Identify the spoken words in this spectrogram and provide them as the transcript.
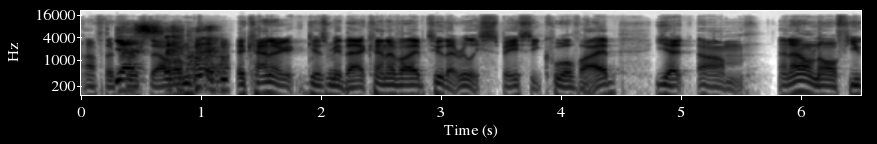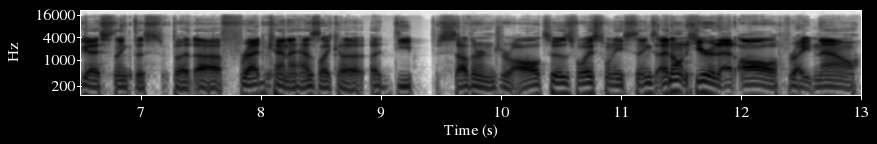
off their Yes. first album? it kind of gives me that kind of vibe too, that really spacey cool vibe. Yet um and I don't know if you guys think this, but uh, Fred kind of has like a, a deep southern drawl to his voice when he sings. I don't hear it at all right now,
